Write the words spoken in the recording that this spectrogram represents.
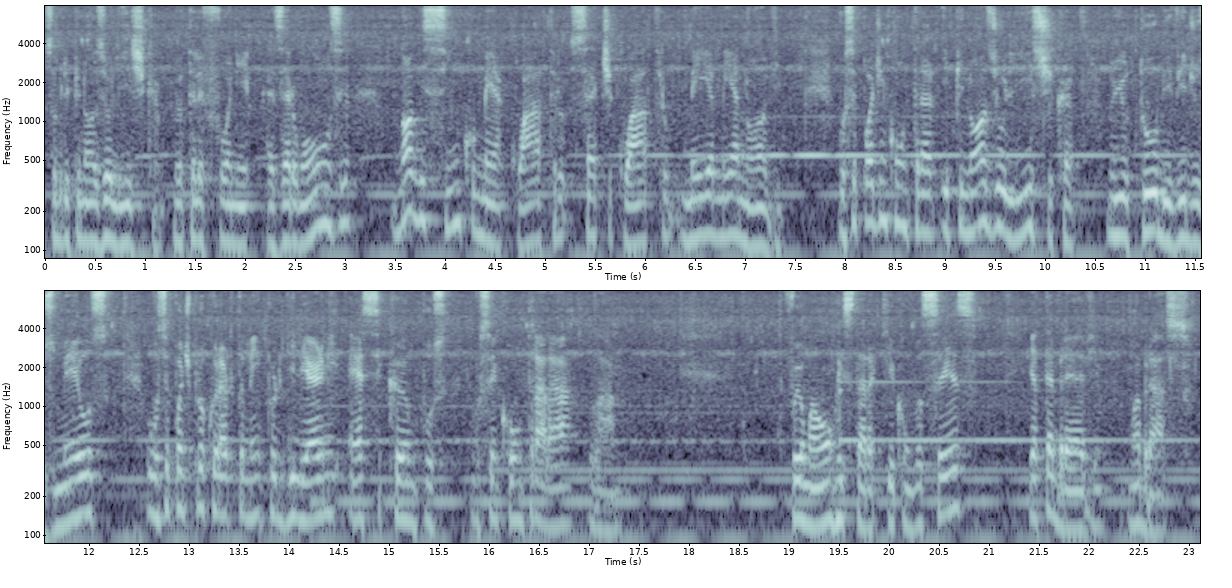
sobre hipnose holística. Meu telefone é 011 9564 74669. Você pode encontrar hipnose holística no YouTube, vídeos meus, ou você pode procurar também por Guilherme S. Campos, você encontrará lá. Foi uma honra estar aqui com vocês e até breve. Um abraço.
